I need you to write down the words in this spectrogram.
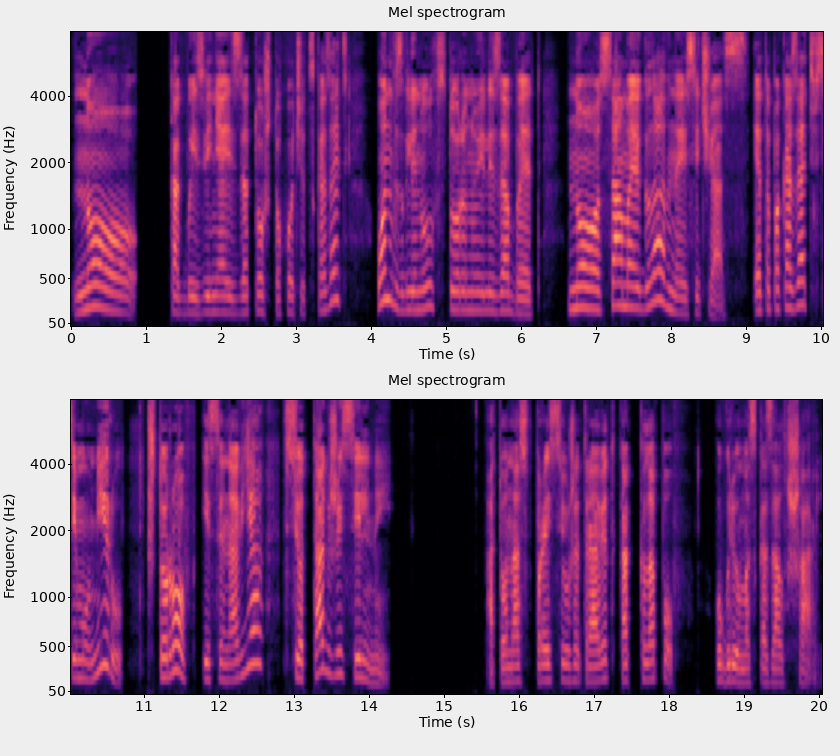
Но, как бы извиняясь за то, что хочет сказать, он взглянул в сторону Элизабет. Но самое главное сейчас — это показать всему миру, что Ров и сыновья все так же сильны. «А то нас в прессе уже травят, как клопов», — угрюмо сказал Шарль.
